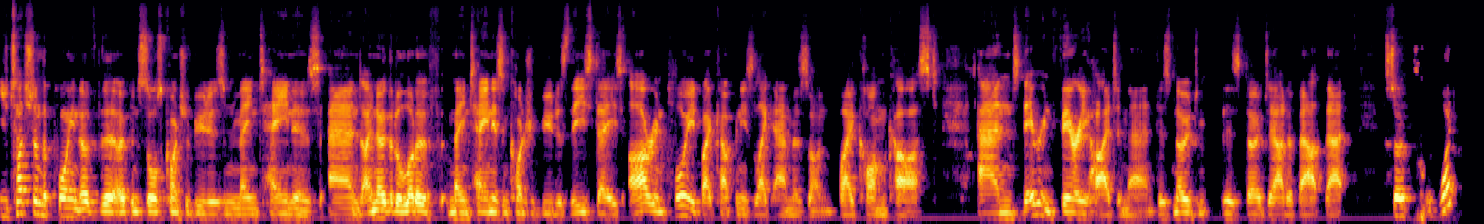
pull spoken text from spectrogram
You touched on the point of the open source contributors and maintainers, and I know that a lot of maintainers and contributors these days are employed by companies like Amazon, by Comcast, and they're in very high demand. There's no there's no doubt about that. So, what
